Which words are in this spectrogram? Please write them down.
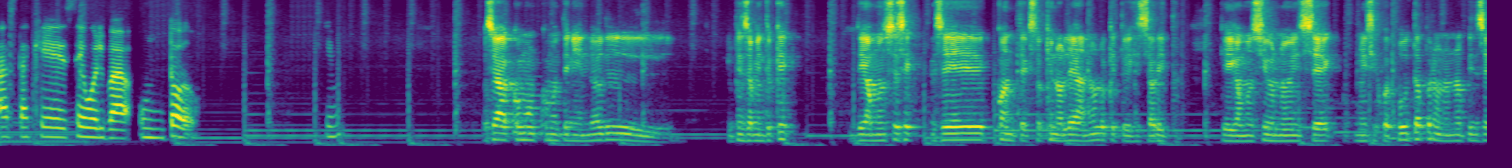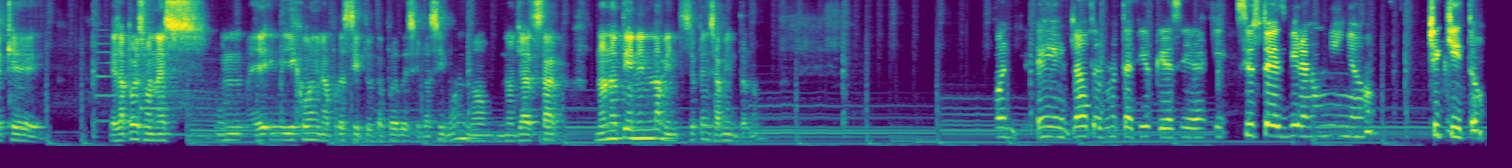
hasta que se vuelva un todo. O sea, como, como teniendo el, pensamiento que, digamos, ese, ese contexto que no le da, ¿no? Lo que tú dijiste ahorita. Que digamos, si uno dice, uno dice hijo de puta, pero uno no piensa que esa persona es un eh, hijo de una prostituta, por decirlo así, ¿no? No, no ya está, no, no tiene en la mente ese pensamiento, ¿no? Bueno, eh, la otra pregunta que yo quería hacer aquí, si ustedes vieran un niño chiquito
